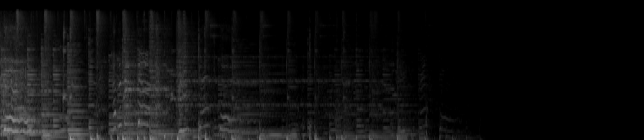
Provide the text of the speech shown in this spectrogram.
good.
